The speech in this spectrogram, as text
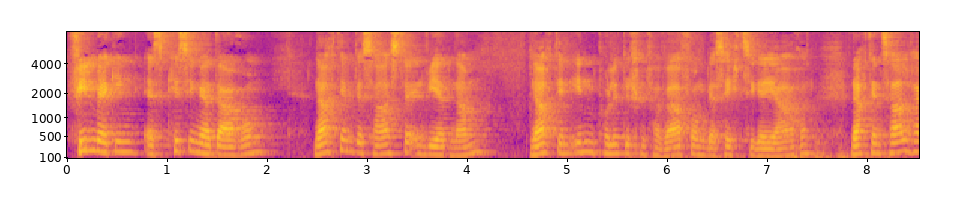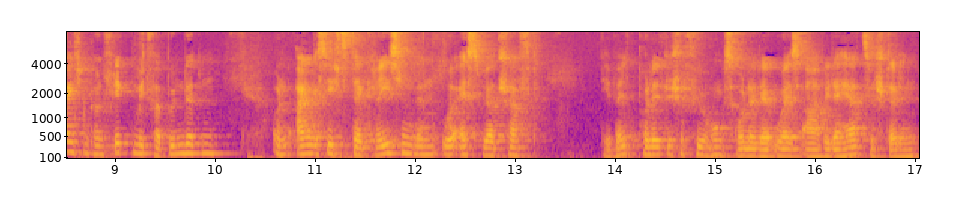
Vielmehr ging es Kissinger darum, nach dem Desaster in Vietnam, nach den innenpolitischen Verwerfungen der 60er Jahre, nach den zahlreichen Konflikten mit Verbündeten und angesichts der kriselnden US-Wirtschaft die weltpolitische Führungsrolle der USA wiederherzustellen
